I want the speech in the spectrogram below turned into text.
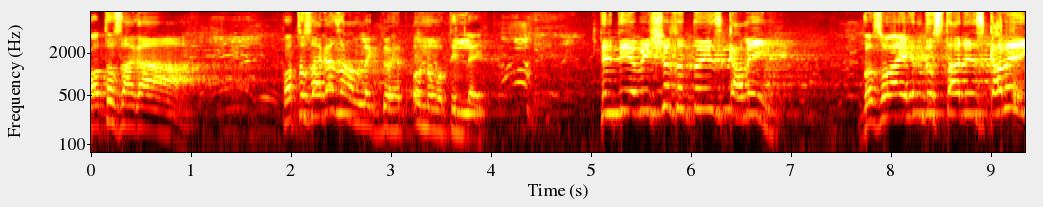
কত জায়গা কত জায়গা জান লাগতো অনুমতির লাই? তৃতীয় বিশ্বযুদ্ধ ইজ কামিং গজওয়াই হিন্দুস্তান ইজ কামিং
